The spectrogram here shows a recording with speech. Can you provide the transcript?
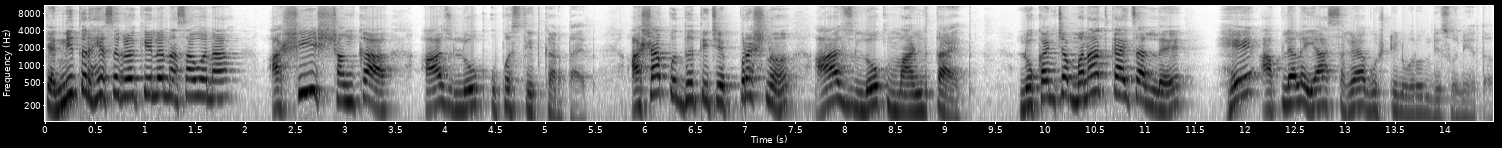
त्यांनी तर हे सगळं केलं नसावं ना? अशी शंका आज लोक उपस्थित करतायत. अशा पद्धतीचे प्रश्न आज लोक मांडतायत. लोकांच्या मनात काय चाललंय हे आपल्याला या सगळ्या गोष्टींवरून दिसून येतं.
